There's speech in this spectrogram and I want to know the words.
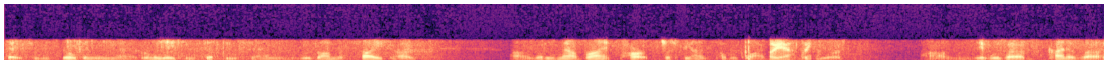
States. It was built in the uh, early 1850s and was on the site of uh, what is now Bryant Park, just behind the Public Library Oh, yeah. New York. Um, it was a kind of a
